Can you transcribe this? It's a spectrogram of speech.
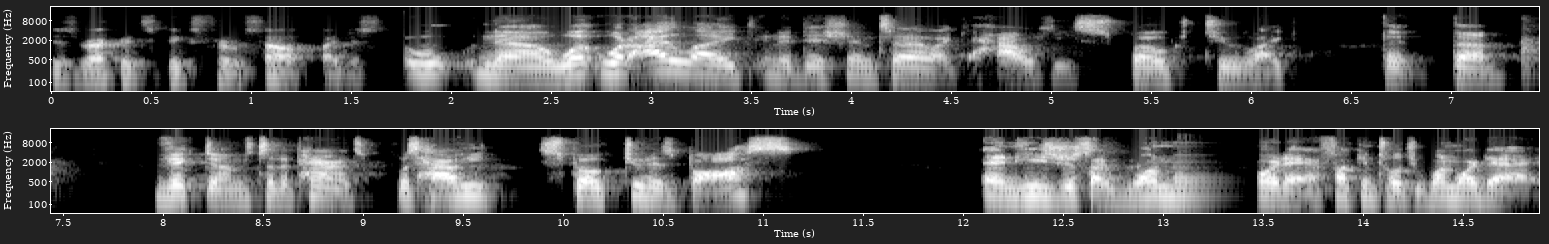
his record speaks for himself. I just No, what what I liked in addition to like how he spoke to like the the victims to the parents was how he spoke to his boss and he's just like one more day i fucking told you one more day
